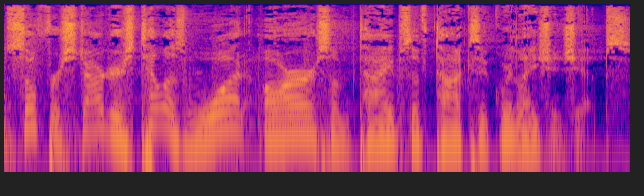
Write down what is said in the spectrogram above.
So, for starters, tell us what are some types of toxic relationships?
